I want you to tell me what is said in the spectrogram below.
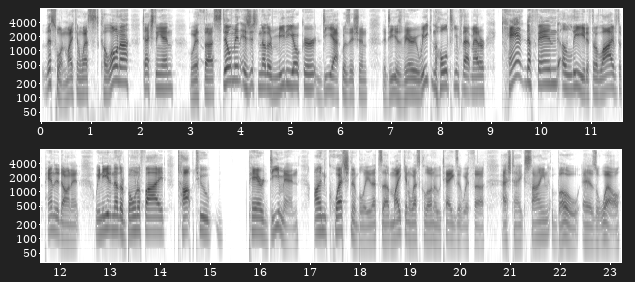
this one, Mike and West Kelowna texting in with uh, Stillman is just another mediocre D acquisition. The D is very weak, and the whole team, for that matter, can't defend a lead if their lives depended on it. We need another bona fide top two pair D men, unquestionably. That's uh, Mike and West Kelowna who tags it with uh, hashtag sign Bo as well.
